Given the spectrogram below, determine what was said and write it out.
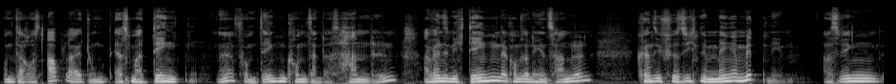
und daraus Ableitung erstmal denken. Ne? Vom Denken kommt dann das Handeln. Aber wenn Sie nicht denken, dann kommen Sie auch nicht ins Handeln, können Sie für sich eine Menge mitnehmen. Deswegen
